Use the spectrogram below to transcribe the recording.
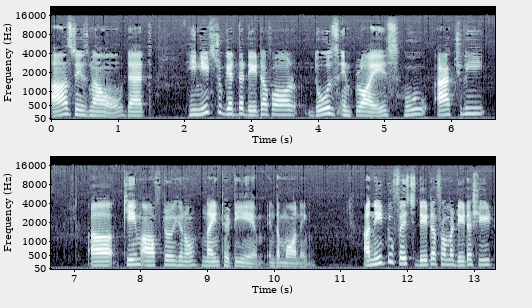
asked is now that he needs to get the data for those employees who actually uh, came after you know 9:30 a.m. in the morning. I need to fetch data from a data sheet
